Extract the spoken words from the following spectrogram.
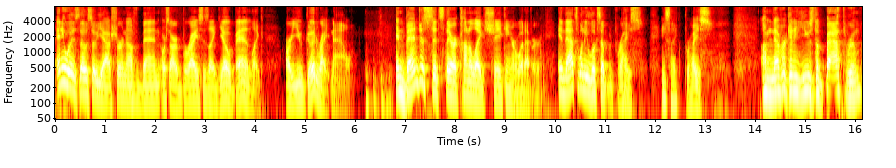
Anyways, though, so yeah, sure enough, Ben, or sorry, Bryce is like, yo, Ben, like, are you good right now? And Ben just sits there kind of like shaking or whatever. And that's when he looks up at Bryce. He's like, Bryce, I'm never to use the bathroom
